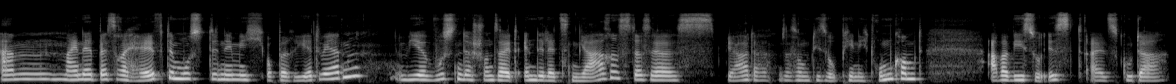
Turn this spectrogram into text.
Ähm, meine bessere Hälfte musste nämlich operiert werden wir wussten das schon seit Ende letzten Jahres, dass er ja, dass er um diese OP nicht rumkommt. Aber wie es so ist, als guter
